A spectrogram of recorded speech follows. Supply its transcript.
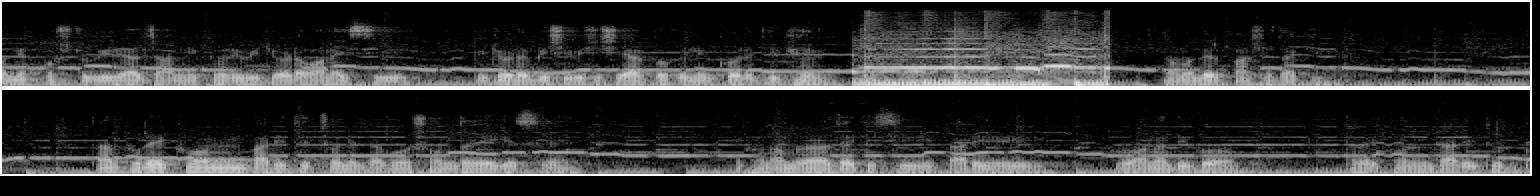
অনেক কষ্ট করে জার্নি করে ভিডিওটা বানাইছি। ভিডিওটা বেশি বেশি শেয়ার করে ফিলিং করে দিবেন। আমাদের পাশে থাকেন। তারপরে এখন বাড়িতে চলে যাব, সন্ধ্যা হয়ে গেছে। এখন আমরা যাইতেছি বাড়ি রওনা দিব। আর এখন গাড়ি তুলব,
